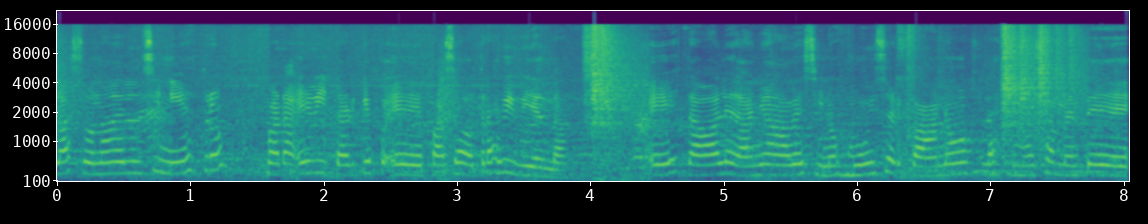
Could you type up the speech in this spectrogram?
la zona del siniestro para evitar que pase a otras viviendas estaba aledaño a vecinos muy cercanos, lastimosamente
